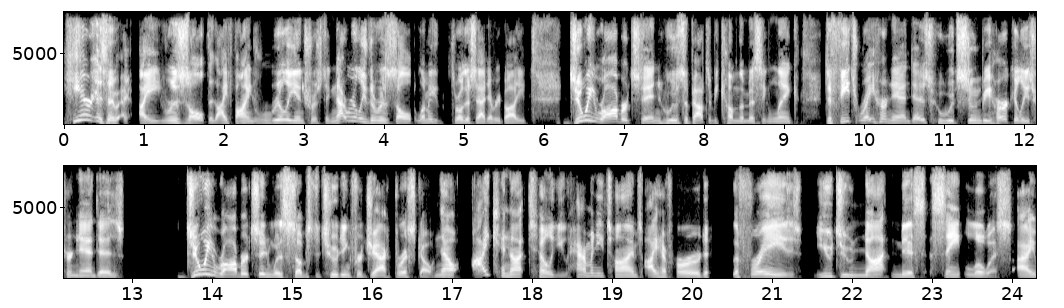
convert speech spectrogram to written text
Here is a, a result that I find really interesting. Not really the result. Let me throw this at everybody. Dewey Robertson, who is about to become the missing link, defeats Ray Hernandez, who would soon be Hercules Hernandez. Dewey Robertson was substituting for Jack Briscoe. Now, I cannot tell you how many times I have heard the phrase you do not miss St. Louis. I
